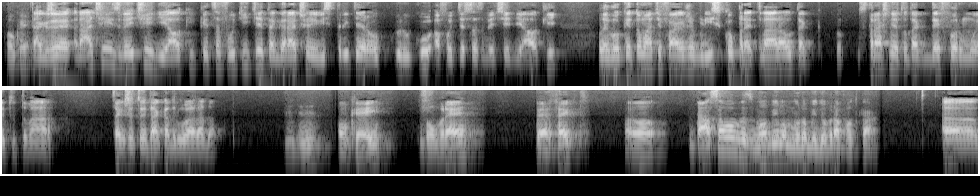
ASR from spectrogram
Okay. Takže radšej z väčšej diálky, keď sa fotíte, tak radšej vystrite ruku a foťte sa z väčšej diálky, lebo keď to máte fakt, že blízko pred tvárou, tak strašne to tak deformuje tú tvár. Takže to je taká druhá rada. Mm-hmm. OK, dobre, perfekt. Uh, dá sa vôbec mobilom urobiť dobrá fotka? Uh,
